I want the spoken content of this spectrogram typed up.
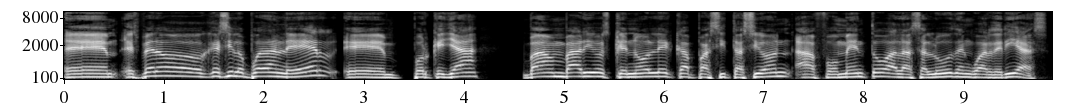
Eh, espero que sí lo puedan leer, eh, porque ya van varios que no le capacitación a fomento a la salud en guarderías.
